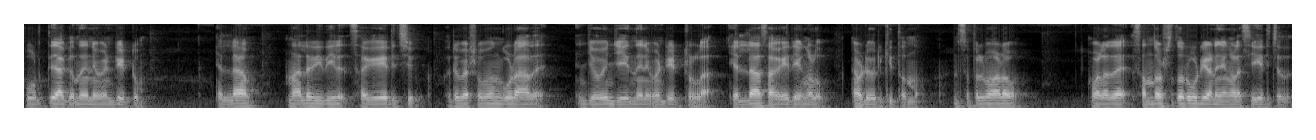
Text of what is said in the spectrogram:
പൂർത്തിയാക്കുന്നതിന് വേണ്ടിയിട്ടും എല്ലാം നല്ല രീതിയിൽ സഹകരിച്ച് ഒരു വിഷമവും കൂടാതെ ജോയിൻ ചെയ്യുന്നതിന് വേണ്ടിയിട്ടുള്ള എല്ലാ സാഹചര്യങ്ങളും അവിടെ ഒരുക്കി തന്നു. പ്രിൻസിപ്പൽ മാഡം വളരെ സന്തോഷത്തോടു കൂടിയാണ് ഞങ്ങളെ സ്വീകരിച്ചത്.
